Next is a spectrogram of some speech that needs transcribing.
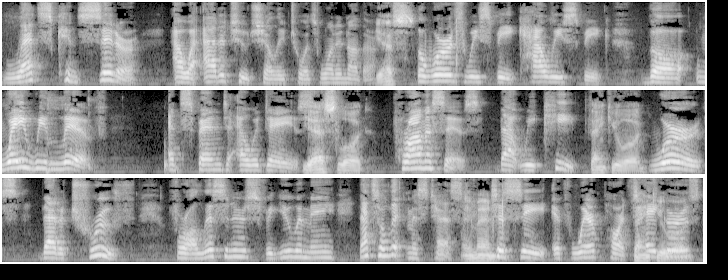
let's consider our attitude shelley towards one another yes. the words we speak how we speak the way we live and spend our days Yes, Lord. promises that we keep, Thank you, Lord. words that are truth for our listeners, for you and me. That's a litmus test Amen. to see if we're Thank you, partakers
